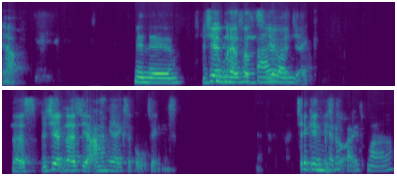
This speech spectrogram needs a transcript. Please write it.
Ja. men øh, Specielt når jeg sådan siger, om- at jeg ikke... Når jeg, specielt når jeg siger, at jeg er ikke så god til engelsk. Tjek en kan du historie. faktisk meget.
